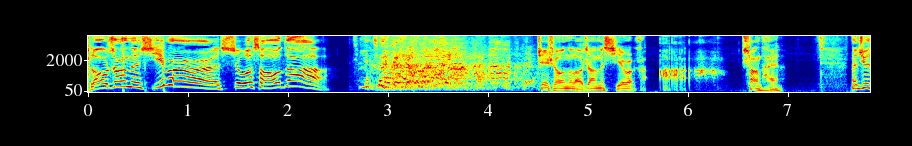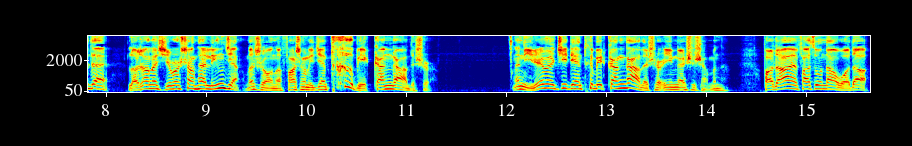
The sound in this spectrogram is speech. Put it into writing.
老张的媳妇儿，是我嫂子。这时候呢，老张的媳妇儿啊上台了。那就在老张的媳妇儿上台领奖的时候呢，发生了一件特别尴尬的事儿。那你认为这件特别尴尬的事儿应该是什么呢？把答案发送到我的。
